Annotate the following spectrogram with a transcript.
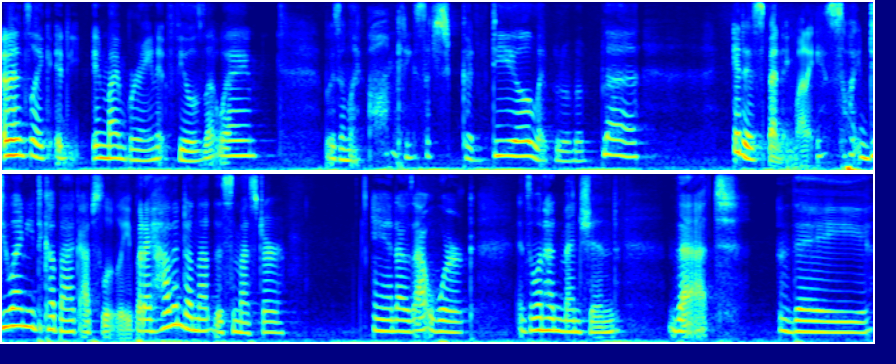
And it's like it in my brain it feels that way because I'm like, oh, I'm getting such a good deal, like blah blah blah. It is spending money. So I, do I need to cut back? Absolutely. But I haven't done that this semester. And I was at work and someone had mentioned that they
